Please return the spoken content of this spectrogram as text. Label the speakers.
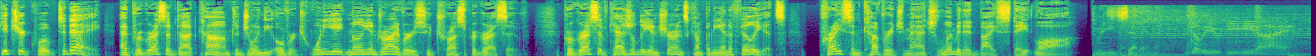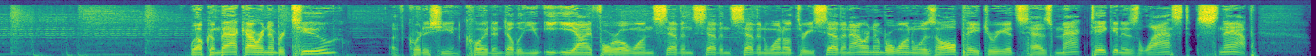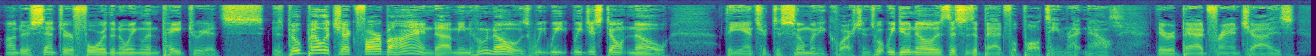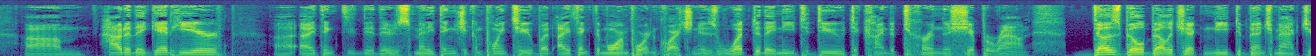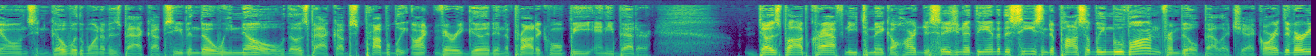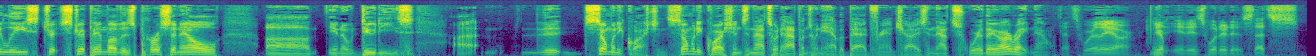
Speaker 1: Get your quote today at progressive.com to join the over 28 million drivers who trust Progressive. Progressive Casualty Insurance Company and Affiliates. Price and coverage match limited by state law.
Speaker 2: 37 WEEI.
Speaker 3: Welcome back. Hour number two of Cordischi and Coit on WEEI 401 777 1037. Hour number one was All Patriots. Has Mac taken his last snap? Under center for the New England Patriots. Is Bill Belichick far behind? I mean, who knows? We, we, we just don't know the answer to so many questions. What we do know is this is a bad football team right now. They're a bad franchise. Um, how did they get here? Uh, I think th- there's many things you can point to, but I think the more important question is what do they need to do to kind of turn the ship around? Does Bill Belichick need to bench Mac Jones and go with one of his backups, even though we know those backups probably aren't very good and the product won't be any better? Does Bob Kraft need to make a hard decision at the end of the season to possibly move on from Bill Belichick, or at the very least stri- strip him of his personnel, uh, you know, duties? Uh, the, so many questions, so many questions, and that's what happens when you have a bad franchise, and that's where they are right now.
Speaker 4: That's where they are.
Speaker 3: Yep.
Speaker 4: It, it is what it is. That's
